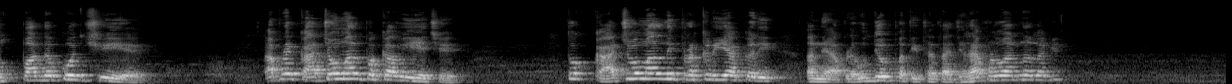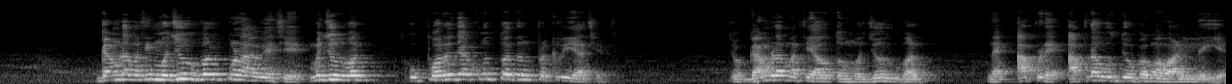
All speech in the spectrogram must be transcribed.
ઉત્પાદકો જ છીએ. આપણે કાચો માલ પકાવીએ છીએ. તો કાચો માલની પ્રક્રિયા કરી અને આપણે ઉદ્યોગપતિ થતા જરા પણ વાર ન લાગે. ગામડામાંથી મજૂર વર્ગ પણ આવે છે. મજૂર વર્ગ ઉપર જ આખું ઉત્પાદન પ્રક્રિયા છે. જો ગામડામાંથી આવતો મજૂર વર્ગ ને આપણે આપણા ઉદ્યોગોમાં વાળી લઈએ,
